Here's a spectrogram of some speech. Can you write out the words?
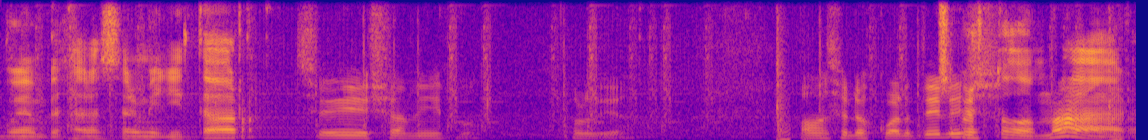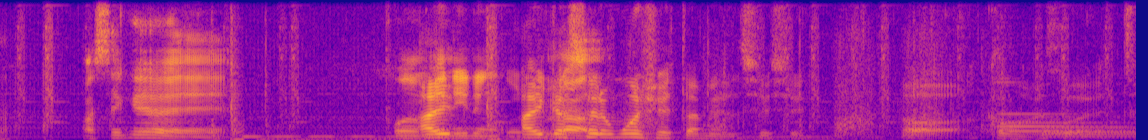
voy a empezar a ser militar. Sí, ya mismo. Por Dios. Vamos a hacer los Sí, pero es cuarteles. todo mar. Así que pueden Hay, venir en hay que hacer lado. muelles también, sí, sí. Oh, cómo me jode esto.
